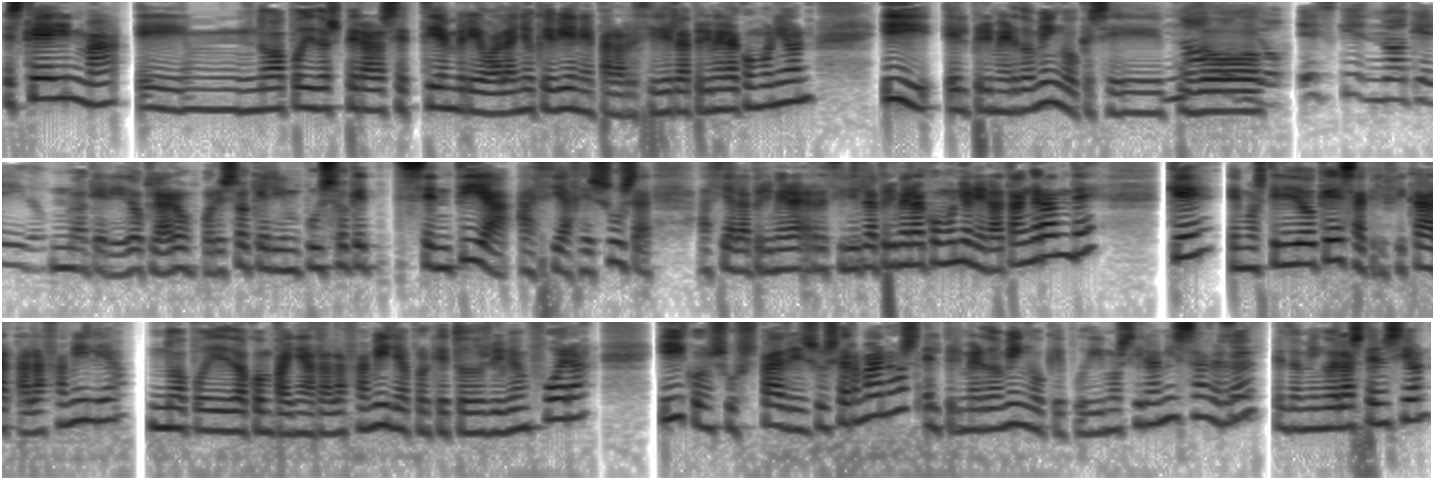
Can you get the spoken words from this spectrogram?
Es que Inma eh, no ha podido esperar a septiembre o al año que viene para recibir la primera comunión y el primer domingo que se No pudo... ha podido, es que no ha querido. No ha querido, claro. Por eso que el impulso que sentía hacia Jesús, hacia la primera, recibir la primera comunión era tan grande que hemos tenido que sacrificar a la familia. No ha podido acompañarla a la familia porque todos viven fuera y con sus padres y sus hermanos, el primer domingo que pudimos ir a misa, ¿verdad? Sí. El domingo de la ascensión,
